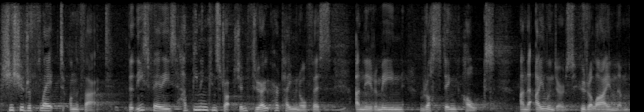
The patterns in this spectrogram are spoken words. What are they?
she should reflect on the fact that these ferries have been in construction throughout her time in office and they remain rusting hulks and the islanders who rely on them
